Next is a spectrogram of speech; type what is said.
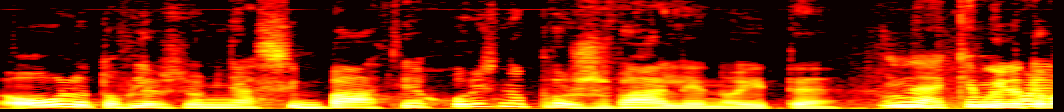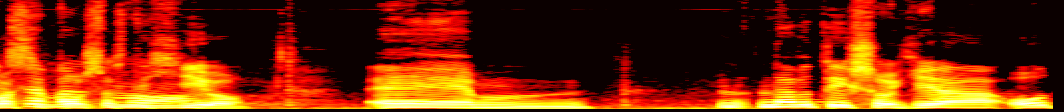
όλο το βλέπεις με μια συμπάθεια, χωρίς να προσβάλλει εννοείται. Ναι, και που με είναι το πολύ βασικό σας σεβασμό. στοιχείο. Ε, μ, να ρωτήσω, για, ο,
